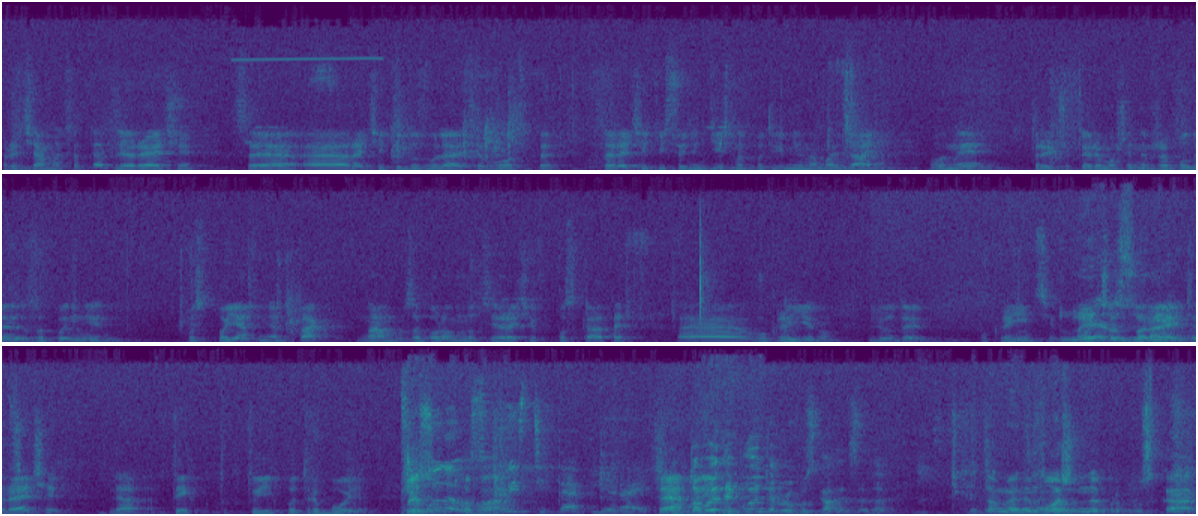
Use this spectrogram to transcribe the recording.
речами це теплі речі, це е, речі, які дозволяються возити, це речі, які сьогодні дійсно потрібні на Майдані. Вони 3-4 машини вже були зупинені з поясненням, так нам заборонено ці речі впускати е, в Україну. Люди, українці, хочуть збирають речі для тих, хто- їх потребує. Це були особисті теплі речі. Тобто ви не будете пропускати це, так? Та ми не можемо не пропускати.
